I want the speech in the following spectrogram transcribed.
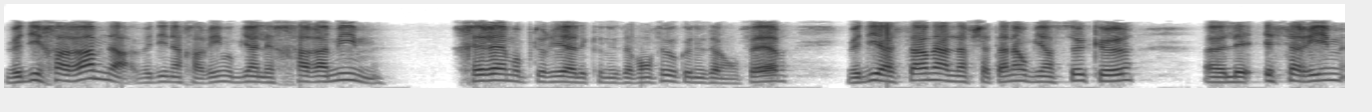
Vedi charamna, vedinacharim, ou bien les charamim, cherem au pluriel que nous avons fait ou que nous allons faire. Vedi asarna al nafshatana, ou bien ceux que euh, les essarim,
